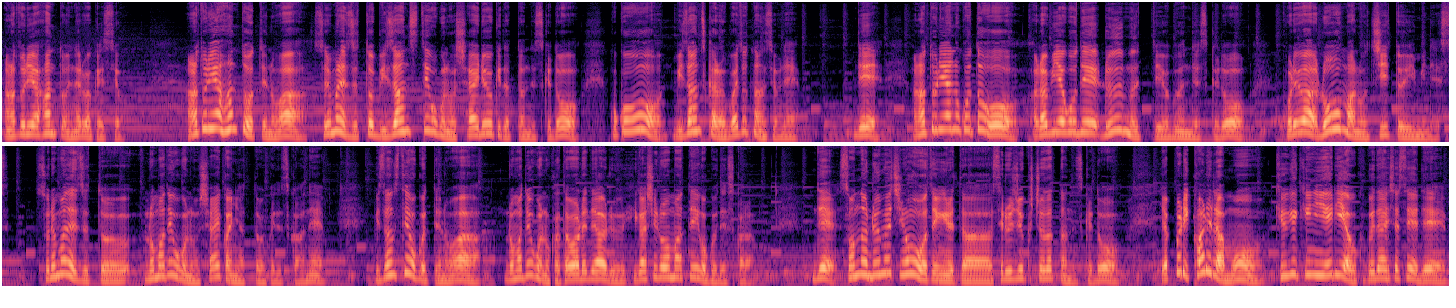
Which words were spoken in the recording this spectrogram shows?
アナトリア半島になるわけですよ。アナトリア半島っていうのはそれまでずっとビザンツ帝国の支配領域だったんですけどここをビザンツから奪い取ったんですよね。でアナトリアのことをアラビア語でルームって呼ぶんですけどこれはローマの地という意味です。それまでずっとローマ帝国の支配下にあったわけですからね。ビザンツ帝国っていうのはローマ帝国の片割れである東ローマ帝国ですから。でそんなルーム地方を手に入れたセルジュク朝だったんですけどやっぱり彼らも急激にエリアを拡大したせいで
